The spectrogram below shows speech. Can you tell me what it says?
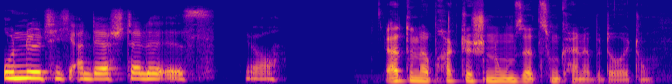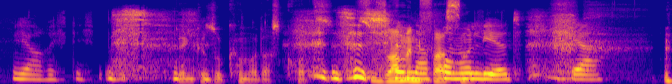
unnötig an der Stelle ist. Ja. Er hat in der praktischen Umsetzung keine Bedeutung. Ja, richtig. Ich denke, so können wir das kurz das ist zusammenfassen. formuliert, ja.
